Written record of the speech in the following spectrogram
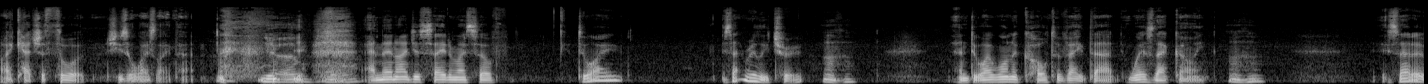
I catch a thought. She's always like that. Yeah, Yeah. yeah. And then I just say to myself, do I, is that really true? hmm And do I want to cultivate that? Where's that going? hmm Is that a,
